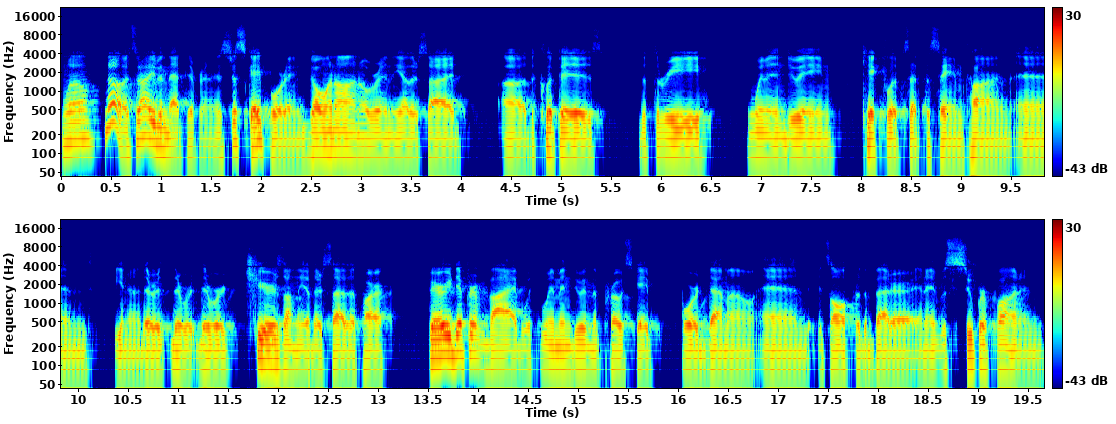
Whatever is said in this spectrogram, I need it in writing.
well, no, it's not even that different. It's just skateboarding going on over in the other side. Uh, the clip is the three women doing kickflips at the same time, and you know there there were there were cheers on the other side of the park. Very different vibe with women doing the pro skateboard demo, and it's all for the better. And it was super fun. And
